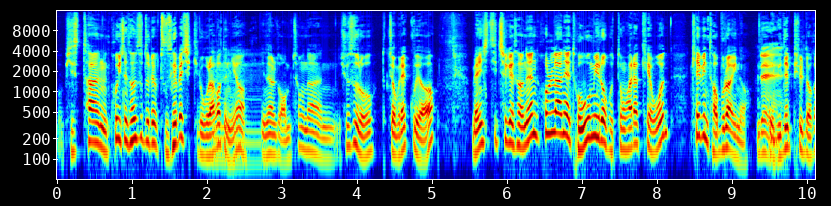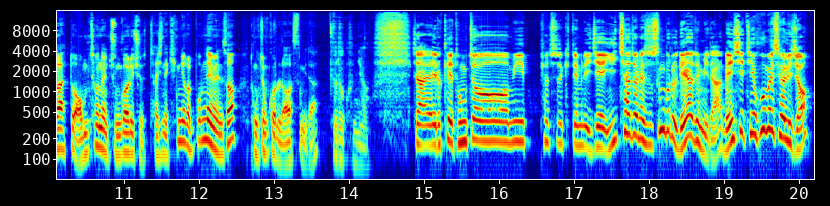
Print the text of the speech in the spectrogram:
뭐 비슷한 포지션 선수들의 두세 배씩 기록을 하거든요. 음. 이날도 엄청난 슛으로 득점을 했고요. 맨시티 측에서는 홀란의 도우미로 보통 활약해온 케빈 더브라이너 네. 미드필더가 또 엄청난 중거리 슛 자신의 킥력을 뽐내면서 동점골을 넣었습니다. 그렇군요. 자 이렇게 동점이 펼쳐졌기 때문에 이제 2차전에서 승부를 내야 됩니다. 맨시티 홈에서 열리죠?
